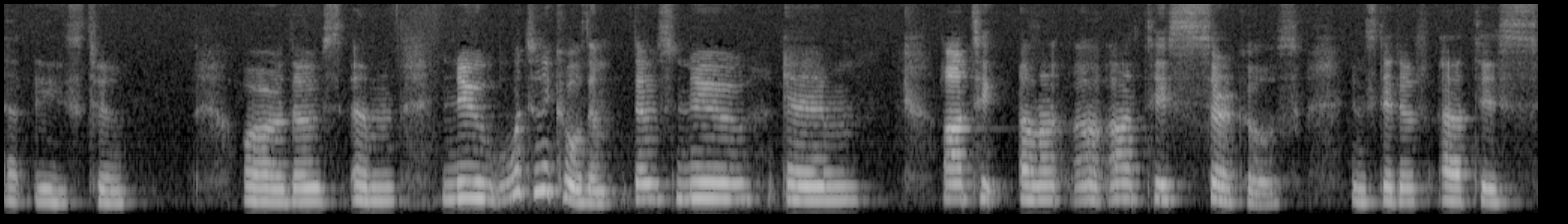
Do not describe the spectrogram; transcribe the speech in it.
at these two. Or those um, new, what do they call them? Those new um, arti- uh, uh, artist circles instead of artist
